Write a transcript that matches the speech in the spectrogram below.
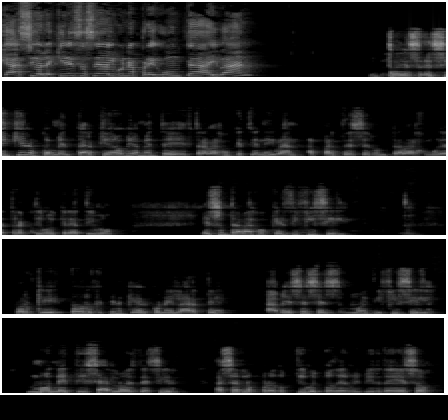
Casio, ¿le quieres hacer alguna pregunta a Iván? Pues eh, sí quiero comentar que obviamente el trabajo que tiene Iván, aparte de ser un trabajo muy atractivo y creativo, es un trabajo que es difícil, porque todo lo que tiene que ver con el arte, a veces es muy difícil monetizarlo, es decir, hacerlo productivo y poder vivir de eso.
